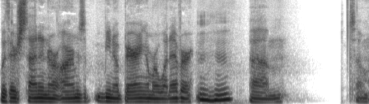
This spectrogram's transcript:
with her son in her arms you know bearing him or whatever hmm um so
